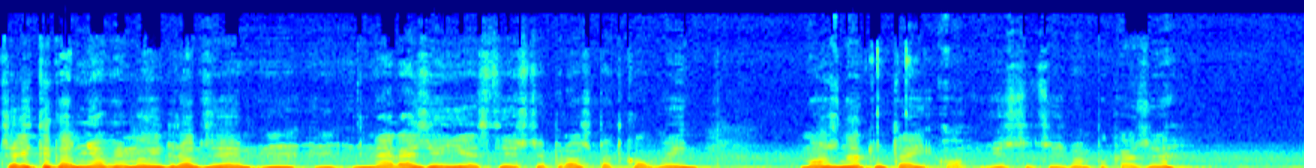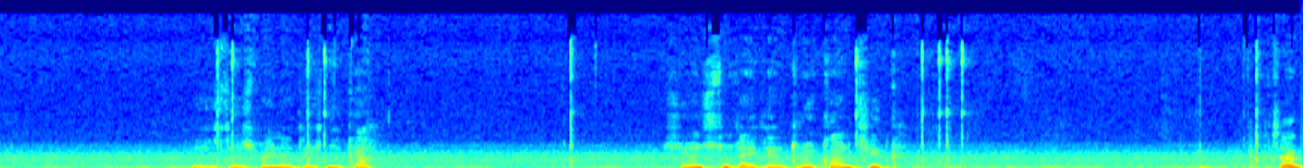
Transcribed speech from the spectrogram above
Czyli tygodniowy, moi drodzy, mm, mm, na razie jest jeszcze prospadkowy. Można tutaj, o, jeszcze coś Wam pokażę. To jest też fajna technika. Wziąć tutaj ten trójkącik. Czak,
